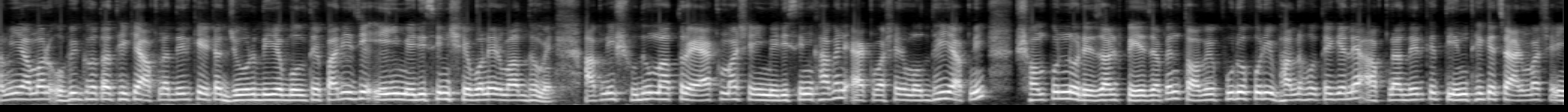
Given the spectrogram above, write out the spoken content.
আমি আমার অভিজ্ঞতা থেকে আপনাদেরকে এটা জোর দিয়ে বলতে পারি যে এই মেডিসিন সেবনের মাধ্যমে আপনি শুধুমাত্র এক মাস এই মেডিসিন খাবেন, এক মাসের মধ্যেই আপনি সম্পূর্ণ রেজাল্ট পেয়ে যাবেন। তবে পুরোপুরি ভালো হতে গেলে আপনাদেরকে তিন থেকে চার মাস এই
